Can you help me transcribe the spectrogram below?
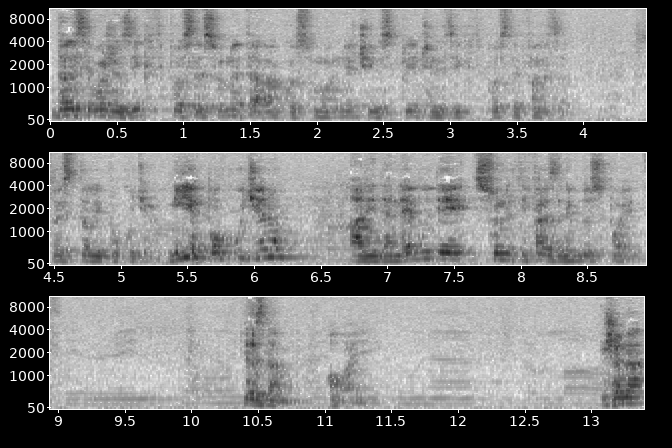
Da li se može zikriti posle sunneta ako smo nečim spriječeni zikriti posle farza? to jest da li je pokuđeno. Nije pokuđeno, ali da ne bude sunnet i farz, da ne budu spojeni. Ne znam, ovaj, žena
